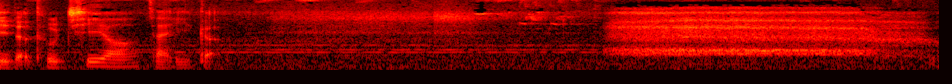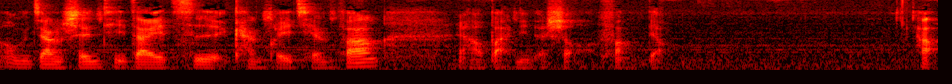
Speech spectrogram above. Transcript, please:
记得吐气哦。再一个，我们将身体再一次看回前方，然后把你的手放掉。好，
